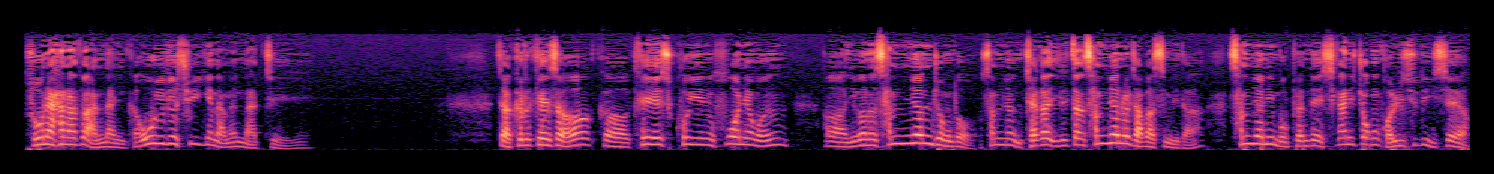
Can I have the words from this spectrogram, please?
손해 하나도 안 나니까 오히려 수익이 나면 낫지. 자 그렇게 해서 그 KS 코인 후원형은 어, 이거는 3년 정도, 3년 제가 일단 3년을 잡았습니다. 3년이 목표인데 시간이 조금 걸릴 수도 있어요.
